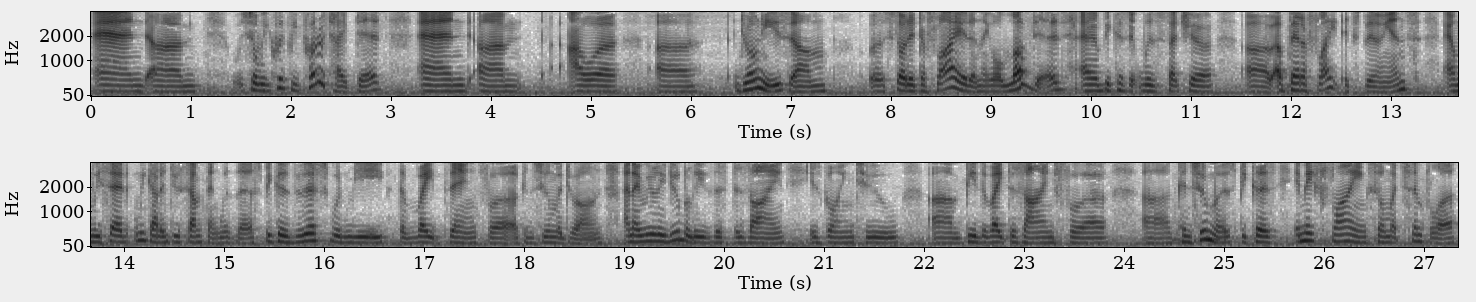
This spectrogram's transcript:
And um, so we quickly prototyped it, and um, our uh, dronies um, started to fly it, and they all loved it uh, because it was such a uh, a better flight experience. And we said we got to do something with this because this would be the right thing for a consumer drone. And I really do believe this design is going to um, be the right design for uh, consumers because it makes flying so much simpler.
